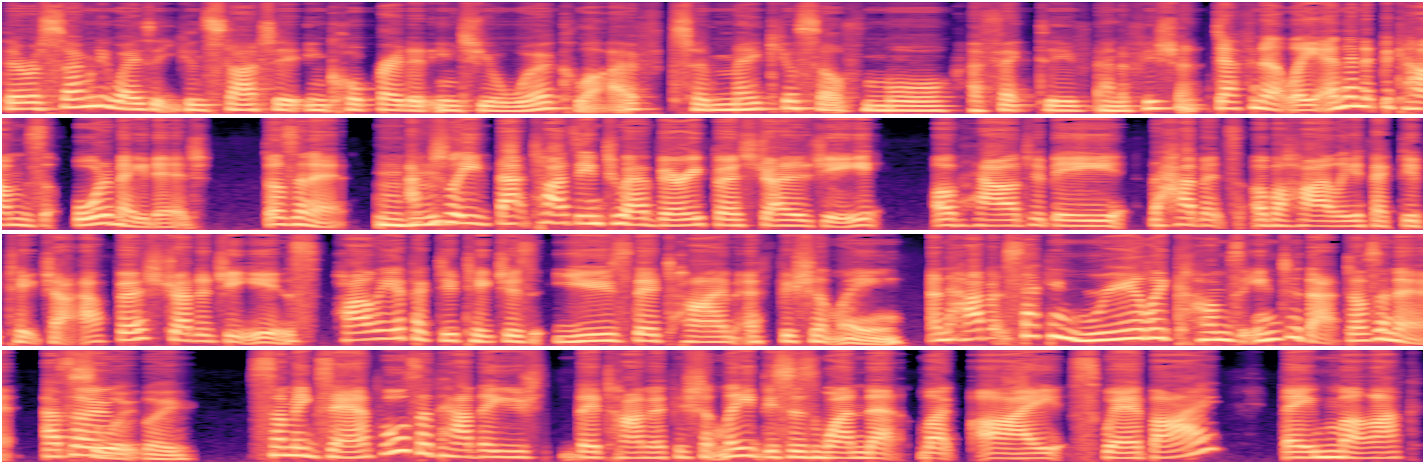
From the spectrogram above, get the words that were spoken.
there are so many ways that you can start to incorporate it into your work life to make yourself more effective and efficient. Definitely. And then it becomes automated, doesn't it? Mhm. Actually, that ties into our very first strategy of how to be the habits of a highly effective teacher. Our first strategy is highly effective teachers use their time efficiently. And habit stacking really comes into that, doesn't it? So Absolutely. Some examples of how they use their time efficiently. This is one that like I swear by. They mark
